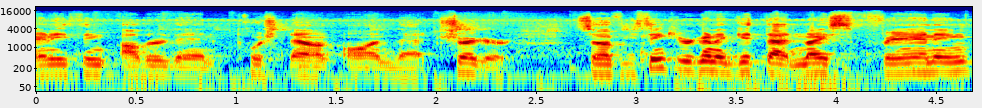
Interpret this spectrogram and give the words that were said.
anything other than push down on that trigger. So if you think you're gonna get that nice fanning,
